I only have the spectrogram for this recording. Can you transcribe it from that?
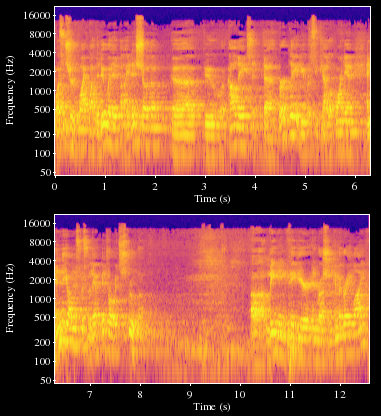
Wasn't sure quite what to do with it, but I did show them uh, to colleagues at uh, Berkeley, at University of California, and in the audience was Lev Petrovich Struve, a leading figure in Russian immigrant life,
